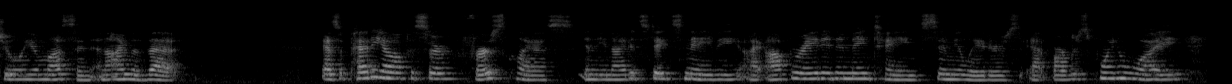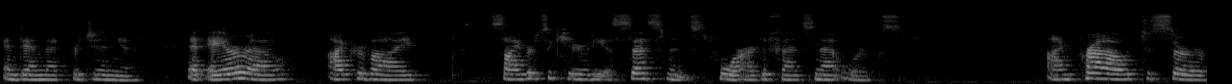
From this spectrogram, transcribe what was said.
Julia Musson, and I'm a vet. As a petty officer, first class, in the United States Navy, I operated and maintained simulators at Barbers Point, Hawaii, and Dam Neck, Virginia. At ARL, I provide cybersecurity assessments for our defense networks. I'm proud to serve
